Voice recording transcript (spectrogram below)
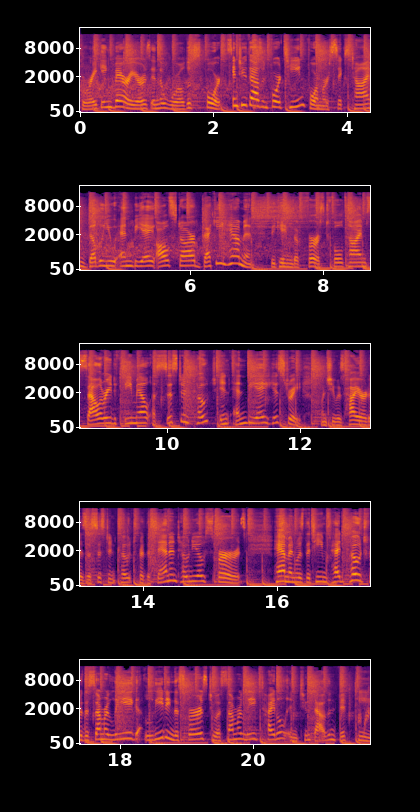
breaking barriers in the world of sports. In 2014, former six time WNBA All Star Becky Hammon became the first full time salaried female assistant coach in NBA history when she was hired as assistant coach for the San Antonio Spurs. Hammon was the team's head coach for the Summer League, leading the Spurs to a Summer League title in 2015.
